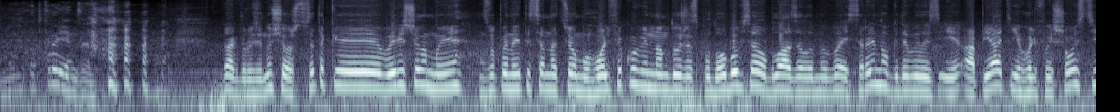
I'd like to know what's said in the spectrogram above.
Ми їх відкриємо. зараз. Так, друзі, ну що ж, все-таки вирішили ми зупинитися на цьому гольфіку. Він нам дуже сподобався. Облазили ми весь ринок, дивились і А5, і гольфи 6.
